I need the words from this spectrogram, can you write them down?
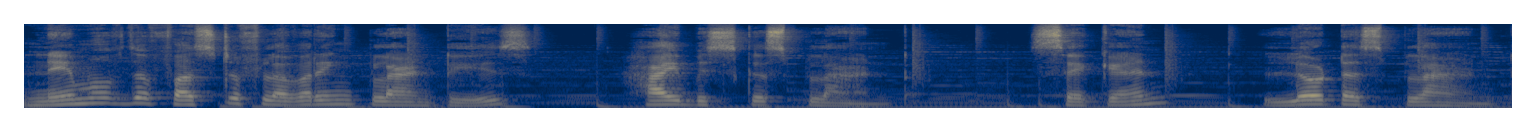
Name of the first flowering plant is hibiscus plant. Second, lotus plant.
